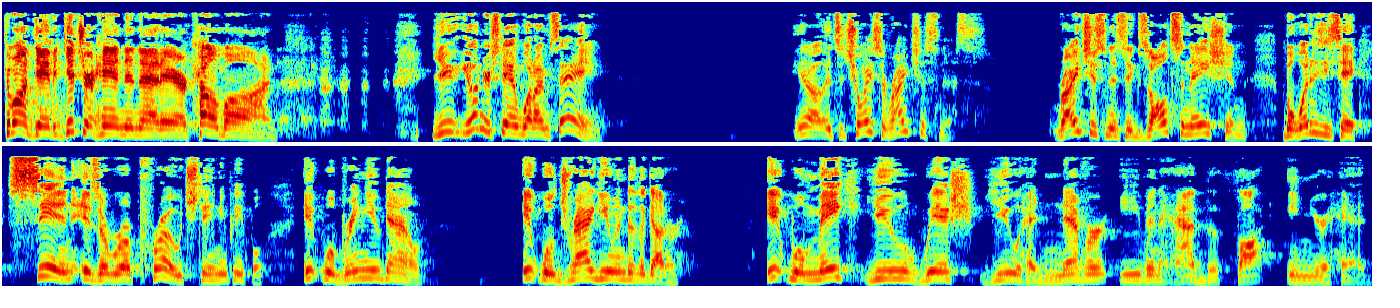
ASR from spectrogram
Come on, David, get your hand in that air. Come on. You, you understand what I'm saying. You know, it's a choice of righteousness. Righteousness exalts a nation, but what does he say? Sin is a reproach to any people. It will bring you down. It will drag you into the gutter. It will make you wish you had never even had the thought in your head.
